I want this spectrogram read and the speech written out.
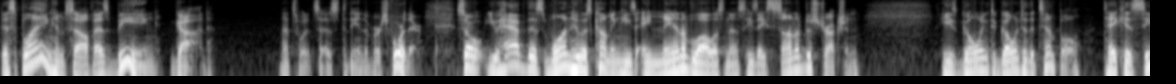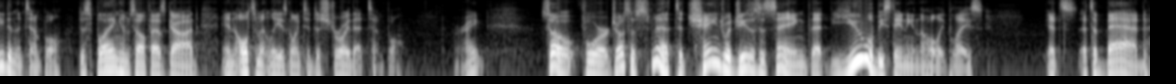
displaying himself as being God. That's what it says to the end of verse 4 there. So you have this one who is coming. He's a man of lawlessness, he's a son of destruction. He's going to go into the temple, take his seat in the temple, displaying himself as God, and ultimately is going to destroy that temple. All right? So, for Joseph Smith to change what Jesus is saying that you will be standing in the holy place, it's it's a bad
